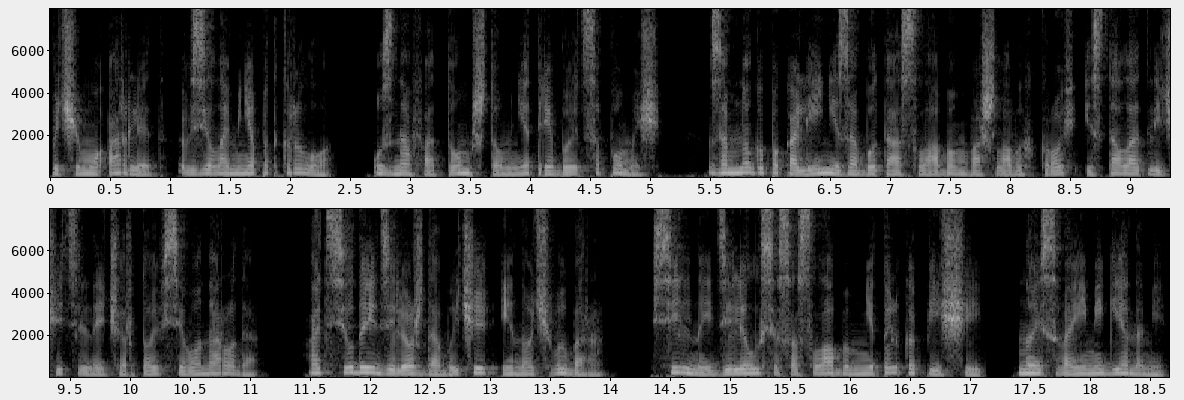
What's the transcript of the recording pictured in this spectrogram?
почему Арлет взяла меня под крыло, узнав о том, что мне требуется помощь. За много поколений забота о слабом вошла в их кровь и стала отличительной чертой всего народа. Отсюда и делёж добычи, и ночь выбора. Сильный делился со слабым не только пищей, но и своими генами.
